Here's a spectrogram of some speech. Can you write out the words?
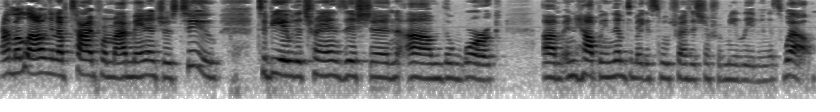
I'm allowing enough time for my managers too to be able to transition um, the work um, and helping them to make a smooth transition for me leaving as well.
